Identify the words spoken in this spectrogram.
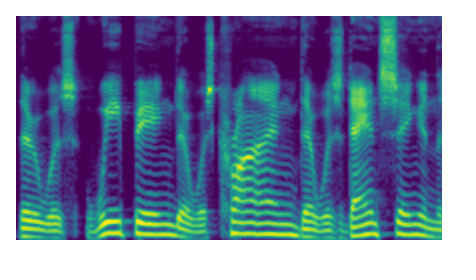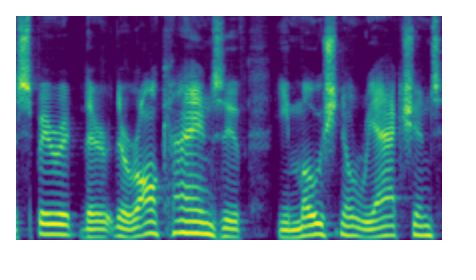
There was weeping, there was crying, there was dancing in the spirit. There, there were all kinds of emotional reactions.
